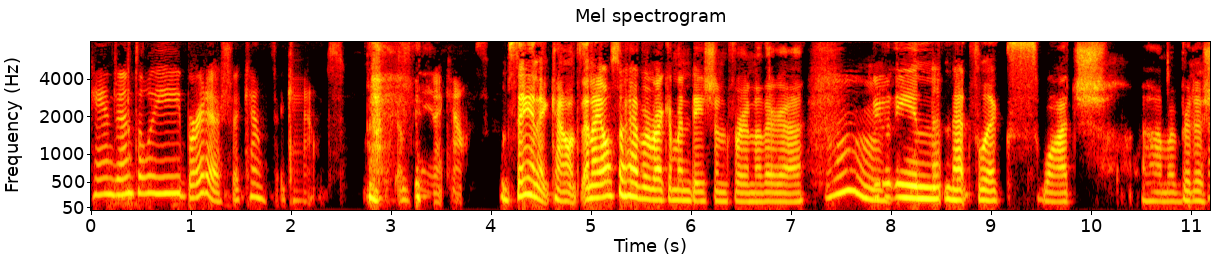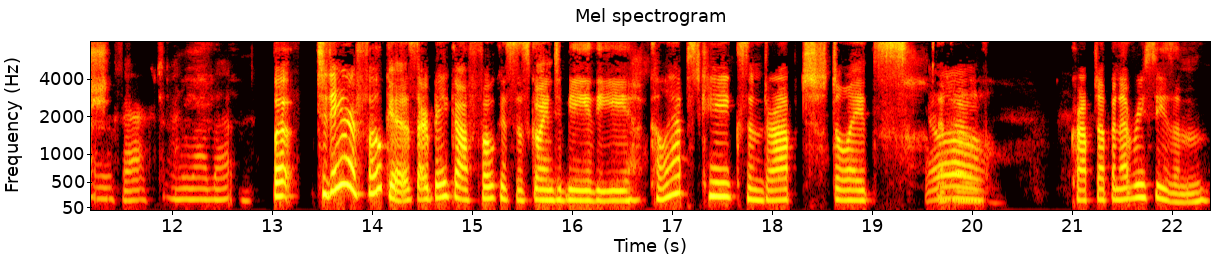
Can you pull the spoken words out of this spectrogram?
tangentially British. It counts. It counts. I'm saying it counts. I'm saying it counts. And I also have a recommendation for another uh, Mm, soothing Netflix watch. Um, a British perfect. I love that. But today, our focus, our bake off focus, is going to be the collapsed cakes and dropped delights that have Oh. cropped up in every season.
